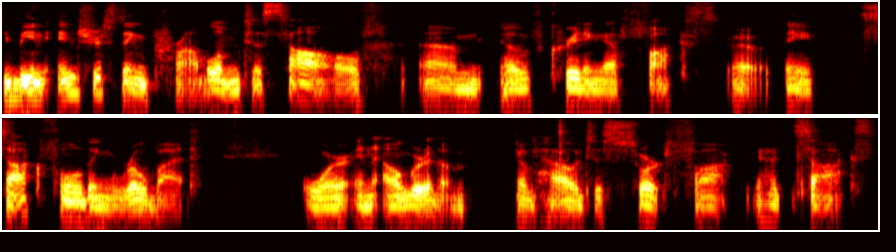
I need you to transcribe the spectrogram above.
it'd be an interesting problem to solve um, of creating a fox uh, a sock folding robot or an algorithm of how to sort fo- uh, socks.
